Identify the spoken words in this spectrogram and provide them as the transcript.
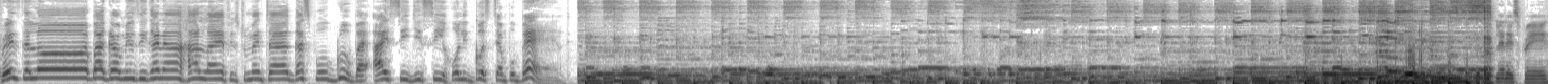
Praise the Lord. Background music, Ghana High Life Instrumental Gospel Group by ICGC Holy Ghost Temple Band. Let us pray.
